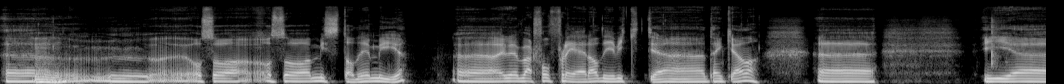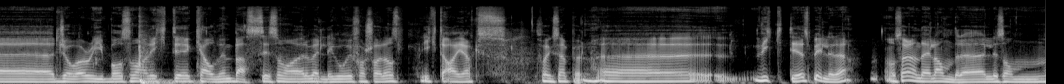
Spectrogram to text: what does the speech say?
Mm. Og så mista de mye. eller i hvert fall flere av de viktige, tenker jeg. da i uh, Joe Aribo, som var viktig, Calvin Bassey, som var veldig god i forsvaret. Han gikk til Ajax, f.eks. Uh, eh, viktige spillere. Og så er det en del andre litt sånn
